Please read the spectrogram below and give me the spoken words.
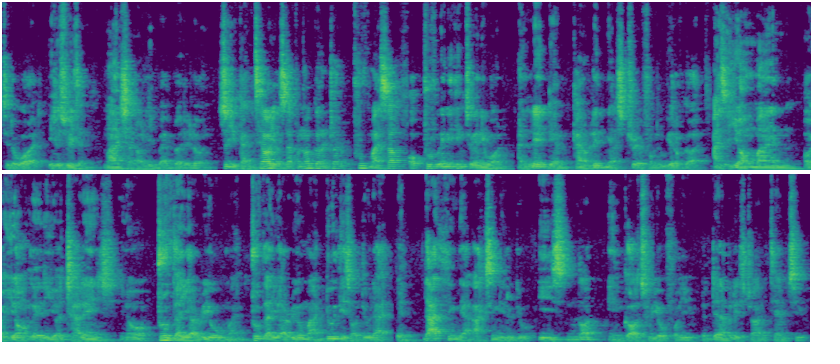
to the word. It is written, man shall not live by bread alone. So you can tell yourself, I'm not going to try to prove myself or prove anything to anyone and let them kind of lead me astray from the will of God. As a young man or young lady, you're challenged, you know, prove that you're a real woman, prove that you're a real man, do this or do that. But that thing they're asking you to do is not in God's will for you. The devil is trying to tempt you.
